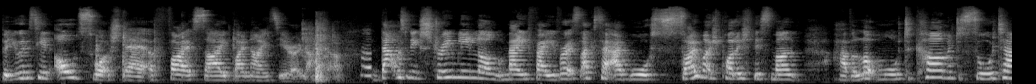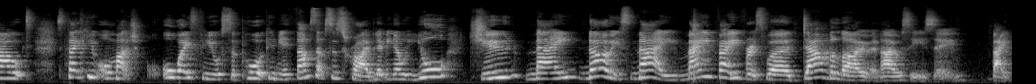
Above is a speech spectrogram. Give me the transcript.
But you're going to see an old swatch there of Fireside by 90 Lacquer. That was an extremely long May favourite. Like I said, I wore so much polish this month. I have a lot more to come and to sort out. So thank you all much always for your support. Give me a thumbs up, subscribe. Let me know what your June, May, no it's May, May favourites were down below and I will see you soon. Bye.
